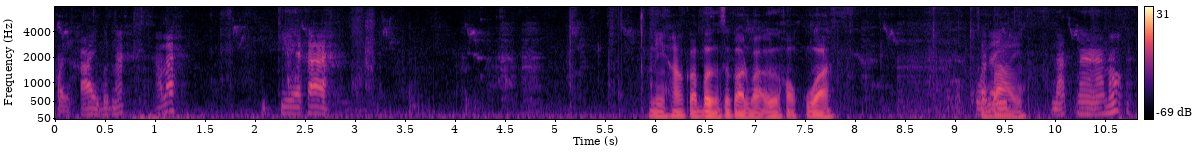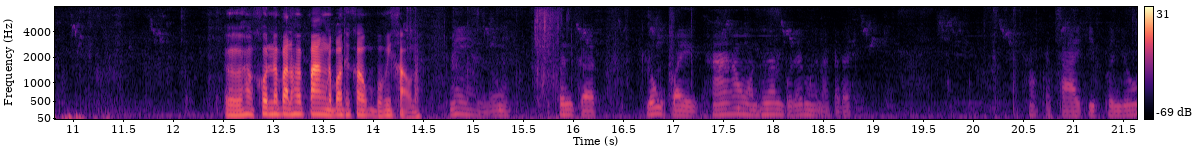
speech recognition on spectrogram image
ข่อยคายเบิ้นะเอาละกุญแจค่ะนี่เฮาก็เบิ่งซะก่อนว่าเออครอบครัวขวจัดงใดใดนักหนาเนาะ เออคนในบ้านห้อยปังนะบ้านที่เขาบ่มีเขาเนาะนี่ลุงเพิ่นก็ลงไปหาเฮาหอนเฮือนบ่ได้มื้อนั้นก็ได้เฮาก็ตายคลิปเพิ่นอยู่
